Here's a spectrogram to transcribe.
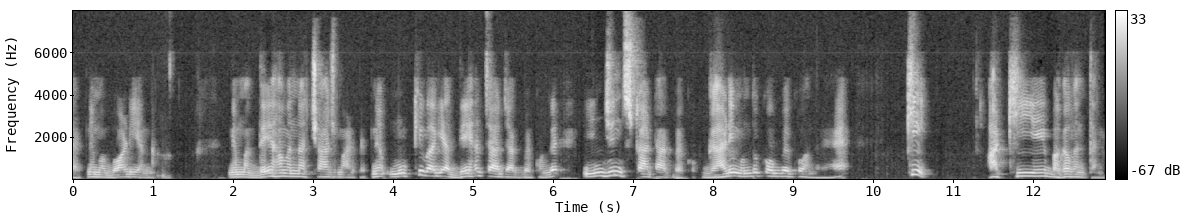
that ನಿಮ್ಮ ಬಾಡಿಯನ್ನ ನಿಮ್ಮ ದೇಹವನ್ನ ಚಾರ್ಜ್ ಮಾಡ್ಬೇಕು. ಮುಖ್ಯವಾಗಿ ಆ ದೇಹ ಚಾರ್ಜ್ ಆಗ್ಬೇಕು ಅಂದ್ರೆ ಇಂಜಿನ್ ಸ್ಟಾರ್ಟ್ ಆಗ್ಬೇಕು. ಗಾಡಿ ಮುಂದಕ್ಕೆ ಹೋಗಬೇಕು ಅಂದ್ರೆ ಕೀ ಆ ಕೀಯೇ ಭಗವಂತನ.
